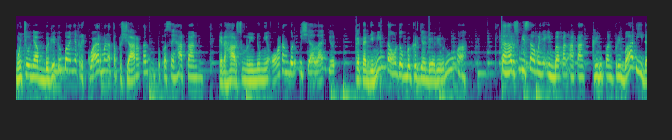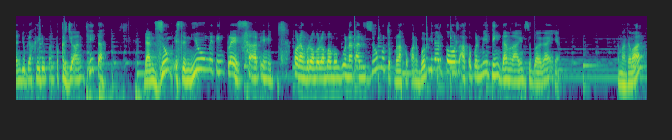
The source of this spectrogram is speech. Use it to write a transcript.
Munculnya begitu banyak requirement atau persyaratan untuk kesehatan. Kita harus melindungi orang berusia lanjut. Kita diminta untuk bekerja dari rumah. Kita harus bisa menyeimbangkan antara kehidupan pribadi dan juga kehidupan pekerjaan kita. Dan Zoom is the new meeting place saat ini. Orang berlomba-lomba menggunakan Zoom untuk melakukan webinar course ataupun meeting dan lain sebagainya. Teman-teman,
